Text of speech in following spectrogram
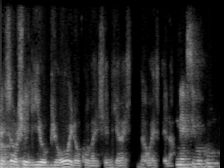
les enjeux liés au bureau et donc on va essayer d'en rester là. Merci beaucoup.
